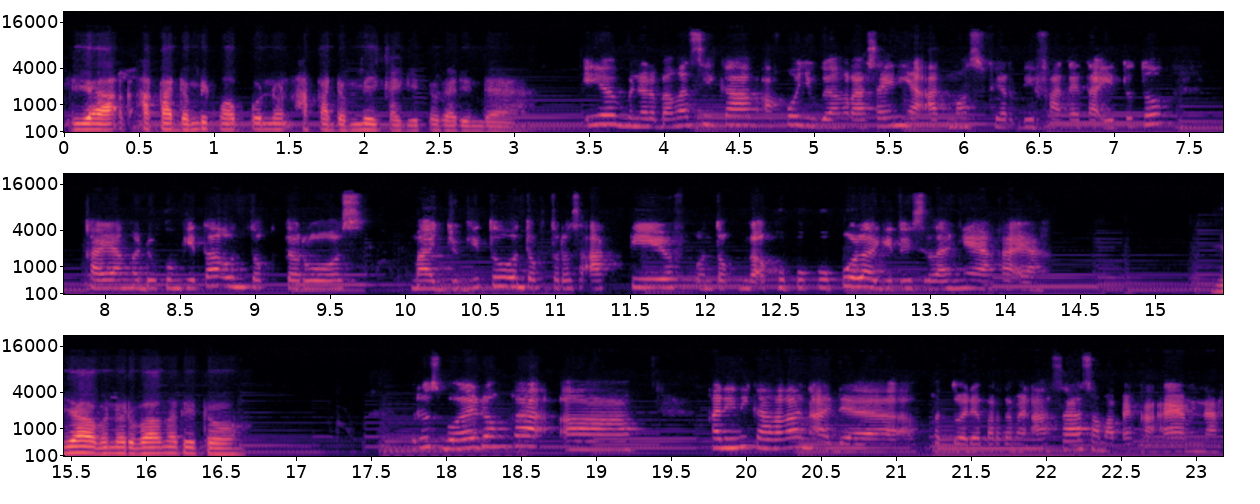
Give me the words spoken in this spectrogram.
dia akademik maupun non akademik kayak gitu Kak Dinda. Iya bener banget sih Kak, aku juga ngerasain ya atmosfer di Fateta itu tuh kayak ngedukung kita untuk terus maju gitu, untuk terus aktif, untuk nggak kupu-kupu lah gitu istilahnya ya Kak ya. Iya bener banget itu. Terus boleh dong Kak, uh, kan ini kakak kan ada ketua departemen ASA sama PKM, nah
